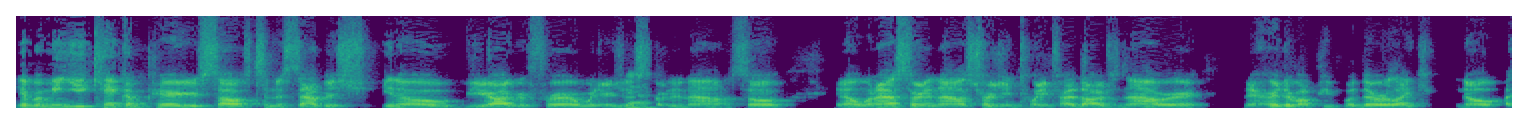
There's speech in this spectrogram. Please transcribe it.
yeah, but I mean, you can't compare yourself to an established, you know, videographer when you're just yeah. starting out. So, you know, when I started out, I was charging twenty five dollars an hour. And I heard about people that were like, you know, a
